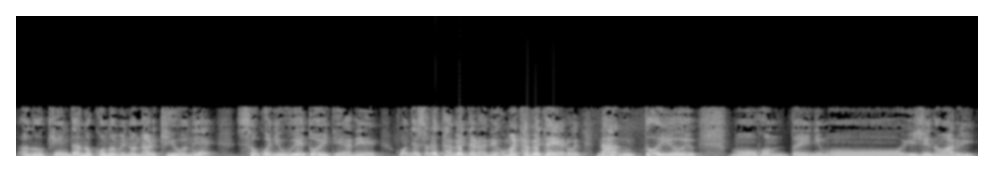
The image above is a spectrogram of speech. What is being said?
あの、禁断の好みのなる木をね、そこに植えといてやね、ほんでそれ食べたらね、お前食べたやろ。なんという、もう本当にもう、意地の悪い。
